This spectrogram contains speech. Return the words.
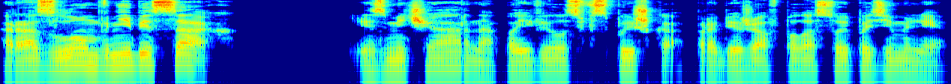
Разлом в небесах!» Из меча Арна появилась вспышка, пробежав полосой по земле.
